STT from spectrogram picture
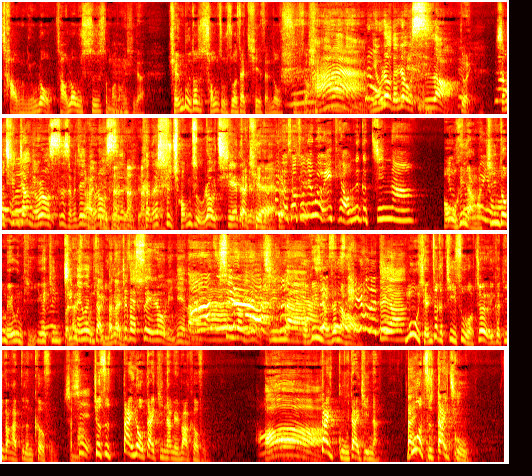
炒牛肉、炒肉丝什么东西的，全部都是重组之后再切成肉丝。哈，牛肉的肉丝哦。对。什么青椒牛肉丝，什么这些牛肉丝，可能是重组肉切的，再切的。它有时候中间会有一条那个筋啊。哦，我跟你讲啊，筋都没问题，因为筋本来没问题，本来就在碎肉里面啊，碎肉也有筋啊。我跟你讲真的哈，对啊。目前这个技术哦，只有一个地方还不能克服，什么？就是带肉带筋，它没办法克服。哦。带骨带筋呐，如果只带骨，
